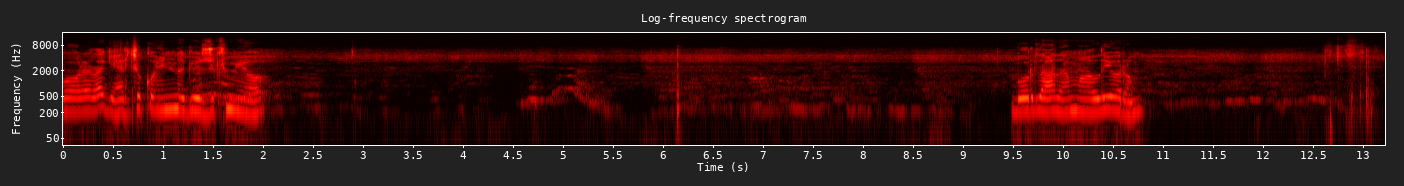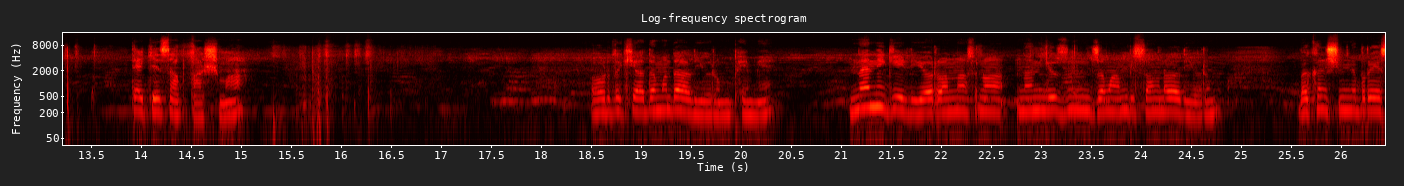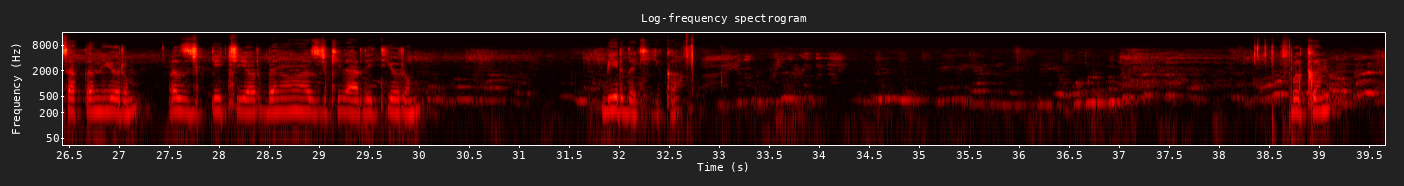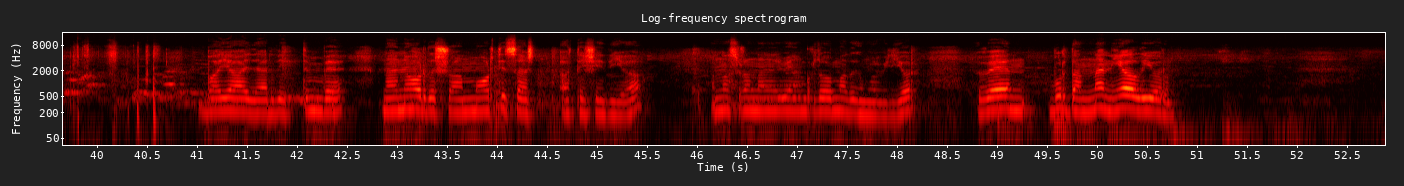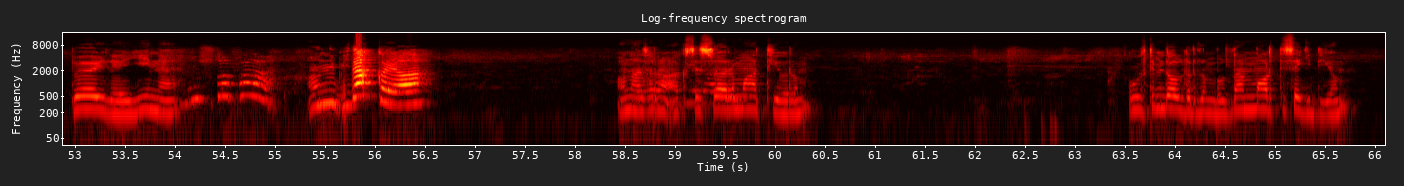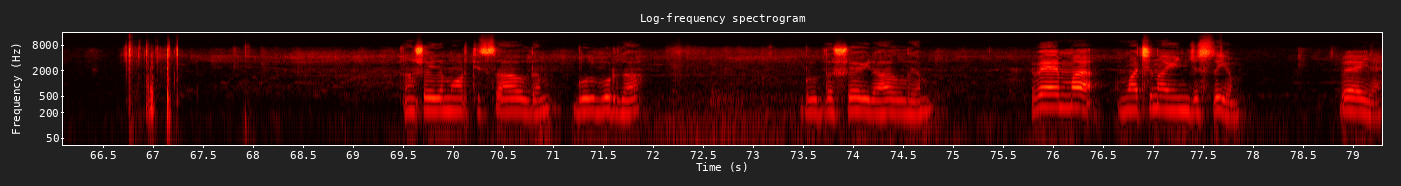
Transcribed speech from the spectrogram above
Bu arada gerçek oyunda gözükmüyor. Burada adamı alıyorum. Tek hesaplaşma. Oradaki adamı da alıyorum Pem'i. Nani geliyor. Ondan sonra Nani uzun zaman bir sonra alıyorum. Bakın şimdi buraya saklanıyorum. Azıcık geçiyor. Ben onu azıcık ilerletiyorum. Bir dakika. Bakın. Bayağı ilerlettim ve Nani orada şu an Mortis ateş ediyor. Ondan sonra Nani benim burada olmadığımı biliyor. Ve buradan Nani'yi alıyorum. Böyle yine. Mustafa. Anne bir dakika ya. Ondan sonra aksesuarımı atıyorum. Ultimi doldurdum buradan. Mortis'e gidiyorum. Sonra şöyle Mortis'i aldım. Bul burada. Burada şöyle aldım. Ve ma- maçın oyuncusuyum. Böyle.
